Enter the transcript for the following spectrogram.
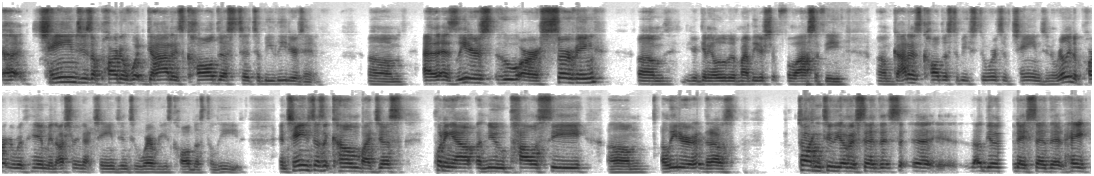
uh, change is a part of what God has called us to to be leaders in. Um, as, as, leaders who are serving, um, you're getting a little bit of my leadership philosophy. Um, God has called us to be stewards of change and really to partner with Him in ushering that change into wherever He's called us to lead. And change doesn't come by just putting out a new policy. Um, a leader that I was talking to the other said that uh, the other day said that hey,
